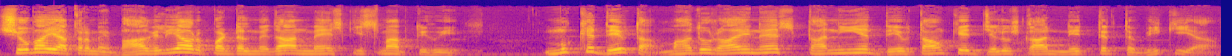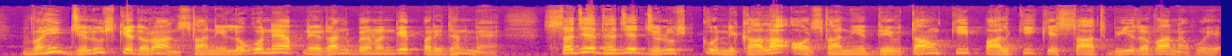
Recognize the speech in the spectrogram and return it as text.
शोभा यात्रा में भाग लिया और पड्डल मैदान में इसकी समाप्ति हुई। मुख्य देवता माधव राय ने स्थानीय देवताओं के जुलूस का नेतृत्व भी किया। वहीं जुलूस के दौरान स्थानीय लोगों ने अपने रंग बिरंगे परिधन में सजे धजे जुलूस को निकाला और स्थानीय देवताओं की पालकी के साथ भी रवाना हुए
